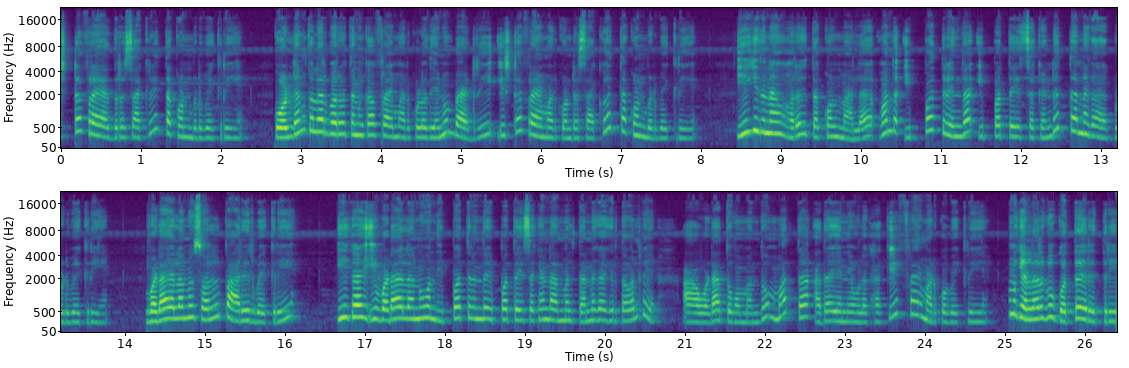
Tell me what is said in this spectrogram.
ಇಷ್ಟ ಫ್ರೈ ಆದ್ರೆ ಸಾಕ್ರಿ ತಕೊಂಡ್ ಬಿಡ್ಬೇಕ್ರಿ. ಗೋಲ್ಡನ್ ಕಲರ್ ಬರೋ ತನಕ ಫ್ರೈ ಮಾಡ್ಕೊಳ್ಳೋದೇನು ಬ್ಯಾಡ್ರಿ, ಇಷ್ಟ ಫ್ರೈ ಮಾಡ್ಕೊಂಡ್ರೆ ಸಾಕು ತಕೊಂಡ್ ಬಿಡ್ಬೇಕ್ರಿ. ಈಗ ಇದನ್ನ ಹೊರಗೆ ತಕೊಂಡ್ಮೇಲೆ ಒಂದು ಇಪ್ಪತ್ತರಿಂದ ಇಪ್ಪತ್ತೈದು ಸೆಕೆಂಡ್ ತಣ್ಣಗೆ ಹಾಕ್ಬಿಡ್ಬೇಕ್ರಿ. ವಡ ಎಲ್ಲನೂ ಸ್ವಲ್ಪ ಆರಿರ್ಬೇಕ್ರಿ. ಈಗ ಈ ವಡ ಎಲ್ಲನೂ ಒಂದು ಇಪ್ಪತ್ತರಿಂದ ಇಪ್ಪತ್ತೈದು ಸೆಕೆಂಡ್ ಆದ್ಮೇಲೆ ತಣ್ಣಗಾಗಿರ್ತಾವಲ್ರಿ, ಆ ವಡ ತೊಗೊಂಬಂದು ಮತ್ತು ಅದ ಎಣ್ಣೆ ಒಳಗೆ ಹಾಕಿ ಫ್ರೈ ಮಾಡ್ಕೋಬೇಕ್ರಿ. ನಿಮಗೆಲ್ಲರಿಗೂ ಗೊತ್ತೇ ಇರತ್ರಿ,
